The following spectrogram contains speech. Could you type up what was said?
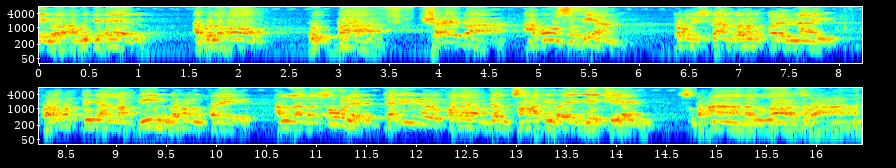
নিল আবু জেহেল, আবুল হক উৎপা সাহেবা তখন ইসলাম গ্রহণ করেন নাই। পরবর্তীতে আল্লাহ দিন গ্রহণ করে। আল্লাহ রসুলের জালিলুল কদর একজন সাহাবি হয়ে গিয়েছিলেন। সুবহান আল্লাহ সুবহান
